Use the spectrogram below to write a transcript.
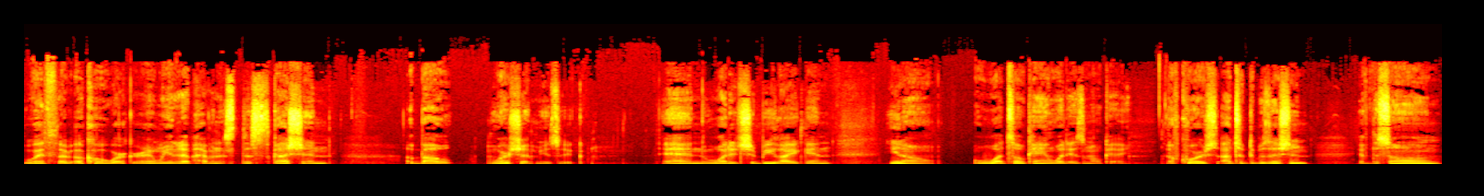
with a, a coworker, and we ended up having this discussion about worship music and what it should be like, and you know what's okay and what isn't okay. Of course, I took the position if the song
